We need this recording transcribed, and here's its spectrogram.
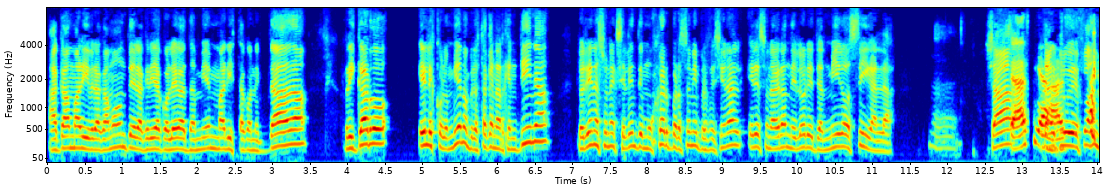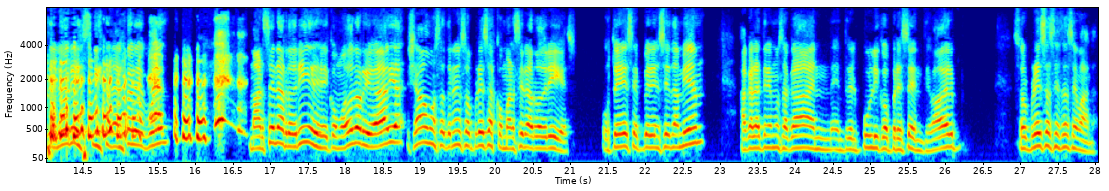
Acá Mari Bracamonte, la querida colega también, Mari está conectada. Ricardo, él es colombiano, pero está acá en Argentina. Lorena es una excelente mujer, persona y profesional. Eres una grande Lore, te admiro, síganla. Mm. Ya Gracias. el club de fans de Lore, después. Marcela Rodríguez desde Comodoro Rivadavia. Ya vamos a tener sorpresas con Marcela Rodríguez. Ustedes espérense también. Acá la tenemos acá entre el público presente. Va a haber sorpresas esta semana.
